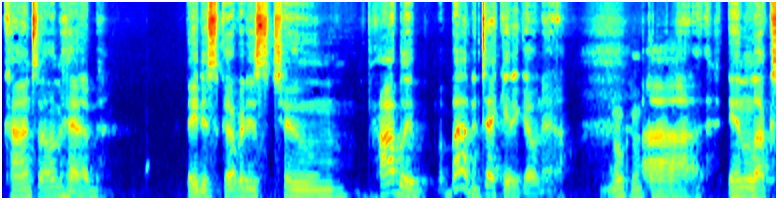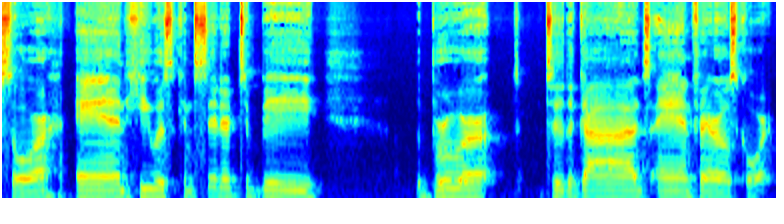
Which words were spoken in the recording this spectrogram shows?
Khonso Heb. They discovered his tomb probably about a decade ago now. Okay. Uh, in Luxor, and he was considered to be the brewer to the gods and Pharaoh's court.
